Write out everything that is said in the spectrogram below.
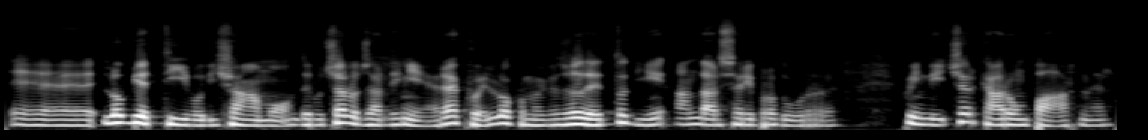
eh, l'obiettivo diciamo dell'uccello giardiniere è quello, come vi ho già detto, di andarsi a riprodurre, quindi cercare un partner.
